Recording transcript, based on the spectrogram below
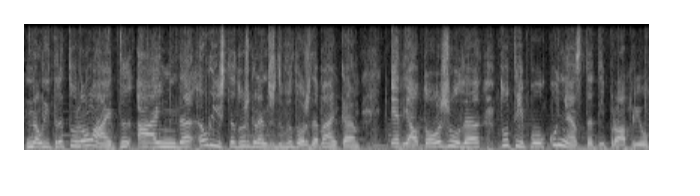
Na literatura light há ainda a lista dos grandes devedores da banca. É de autoajuda, do tipo conhece-te a ti próprio.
